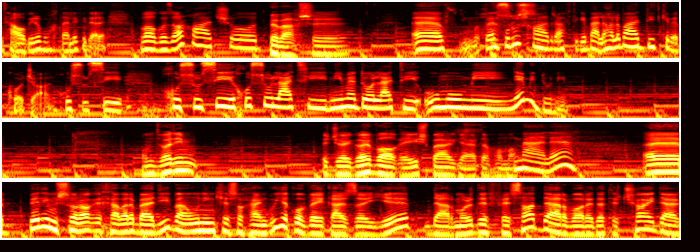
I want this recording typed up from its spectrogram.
تعابیر مختلفی داره. واگذار خواهد شد. ببخشه به فروش خواهد رفت دیگه. بله حالا باید دید که به کجا. خصوصی. خصوصی خصولتی نیم دولتی عمومی. نمی‌دونیم. امیدواریم به جایگاه واقعیش برگرده هما. بله. بریم سراغ خبر بعدی و اون اینکه سخنگوی قوه قضاییه در مورد فساد در واردات چای در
